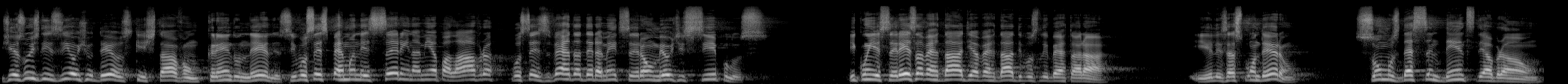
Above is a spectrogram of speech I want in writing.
Jesus dizia aos judeus que estavam crendo nele: Se vocês permanecerem na minha palavra, vocês verdadeiramente serão meus discípulos, e conhecereis a verdade, e a verdade vos libertará. E eles responderam: somos descendentes de Abraão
